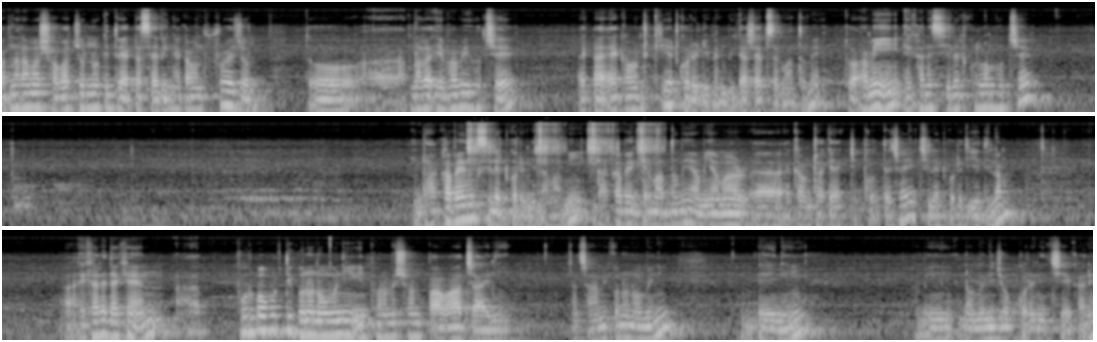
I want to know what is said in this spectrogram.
আপনারা আমার সবার জন্য কিন্তু একটা সেভিং অ্যাকাউন্ট প্রয়োজন। তো আপনারা এভাবেই হচ্ছে একটা অ্যাকাউন্ট ক্রিয়েট করে নেবেন বিকাশ অ্যাপসের মাধ্যমে। তো আমি এখানে সিলেক্ট করলাম হচ্ছে ঢাকা ব্যাংক সিলেক্ট করে নিলাম আমি। ঢাকা ব্যাংকের মাধ্যমে আমি আমার অ্যাকাউন্টটাকে অ্যাক্টিভ করতে চাই সিলেক্ট করে দিয়ে দিলাম। এখানে দেখেন পূর্ববর্তী কোনো নমিনি ইনফরমেশন পাওয়া যায়নি। আচ্ছা আমি কোনো নমিনি দেইনি। আমি নমিনি যোগ করে নিচ্ছি এখানে।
